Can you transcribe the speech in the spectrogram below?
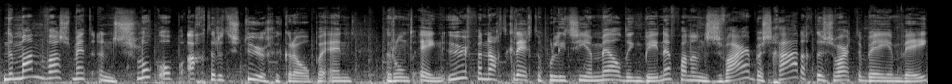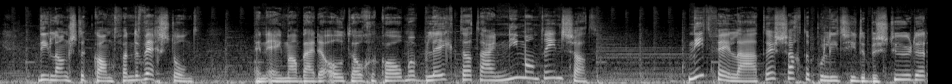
De man was met een slok op achter het stuur gekropen. En rond 1 uur vannacht kreeg de politie een melding binnen... van een zwaar beschadigde zwarte BMW die langs de kant van de weg stond. En eenmaal bij de auto gekomen bleek dat daar niemand in zat. Niet veel later zag de politie de bestuurder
